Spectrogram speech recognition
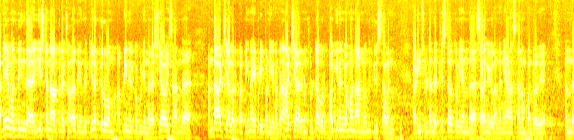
அதே வந்து இந்த ஈஸ்டர்ன் ஆர்த்தடாக்ஸ் அதாவது இந்த கிழக்கு ரோம் அப்படின்னு இருக்கக்கூடிய இந்த ரஷ்யாவை சார்ந்த அந்த ஆட்சியாளர் பார்த்தீங்கன்னா எப்படி பண்ணிக்கிறாங்க ஆட்சியாளர்னு சொல்லிட்டு அவர் பகிரங்கமாக நான் வந்து கிறிஸ்தவன் அப்படின்னு சொல்லிட்டு அந்த கிறிஸ்தவத்துடைய அந்த சடங்குகள் அந்த ஞானஸ்தானம் பண்ணுறது அந்த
